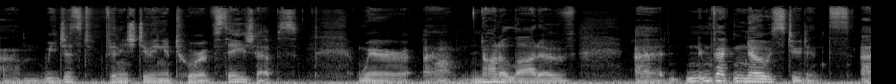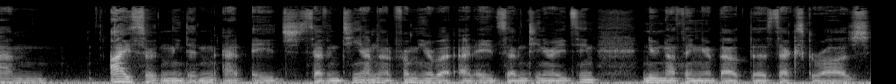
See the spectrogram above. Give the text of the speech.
um, we just finished doing a tour of CEGEPs, where um, not a lot of, uh, in fact, no students um, I certainly didn't at age 17. I'm not from here, but at age 17 or 18, knew nothing about the sex garage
